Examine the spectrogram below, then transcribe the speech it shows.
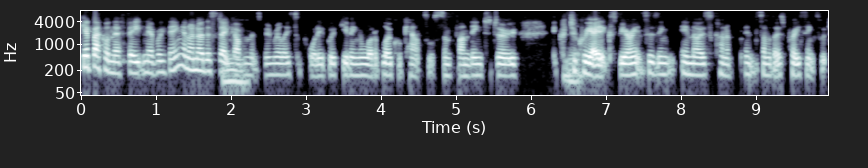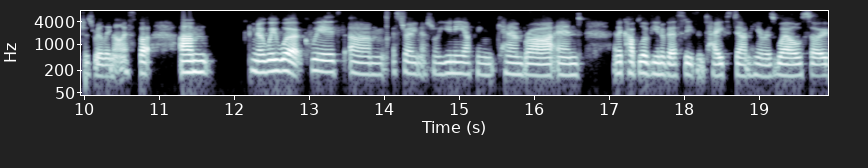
get back on their feet and everything. And I know the state Mm. government's been really supportive with giving a lot of local councils some funding to do to create experiences in in those kind of in some of those precincts, which is really nice. But um, you know, we work with um, Australian National Uni up in Canberra and and a couple of universities and TAFEs down here as well. So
